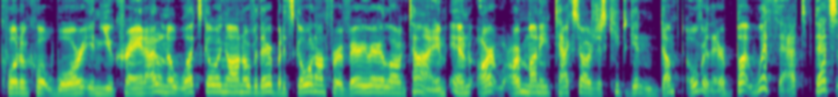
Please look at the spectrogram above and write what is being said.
quote unquote war in Ukraine. I don't know what's going on over there, but it's going on for a very, very long time. And our, our money, tax dollars, just keeps getting dumped over there. But with that, that's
